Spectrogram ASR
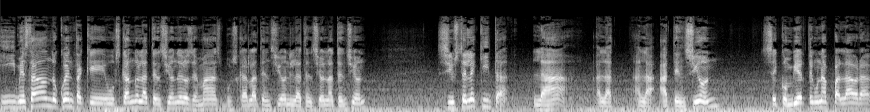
y me estaba dando cuenta que buscando la atención de los demás, buscar la atención y la atención, la atención, si usted le quita la A a la, a la atención, se convierte en una palabra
